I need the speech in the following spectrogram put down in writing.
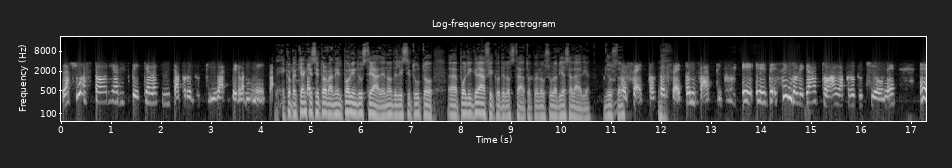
la sua storia rispecchia l'attività produttiva della moneta. Ecco perché anche eh, si trova nel polo industriale no, dell'Istituto eh, Poligrafico dello Stato, quello sulla via Salaria, giusto? Perfetto, perfetto, infatti. E, ed essendo legato alla produzione è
